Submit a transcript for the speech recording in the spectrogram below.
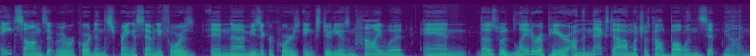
eight songs that were recorded in the spring of 74 in uh, Music Recorders Inc. studios in Hollywood, and those would later appear on the next album, which was called Bolan Zip Gun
